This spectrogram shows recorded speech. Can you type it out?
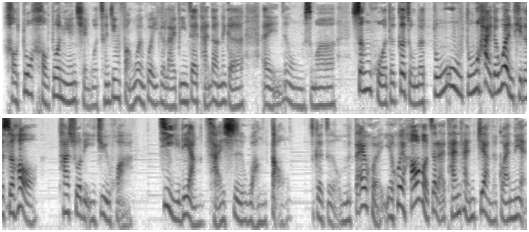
好多好多年前，我曾经访问过一个来宾，在谈到那个哎那种什么生活的各种的毒物、毒害的问题的时候，他说了一句话：“计量才是王道。”这个这个，我们待会儿也会好好再来谈谈这样的观念。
